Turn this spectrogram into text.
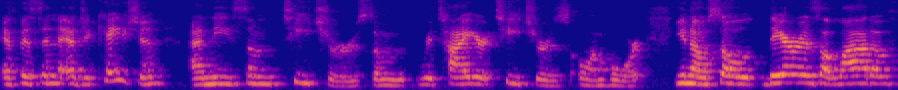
If it's in education, I need some teachers, some retired teachers on board. You know, so there is a lot of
